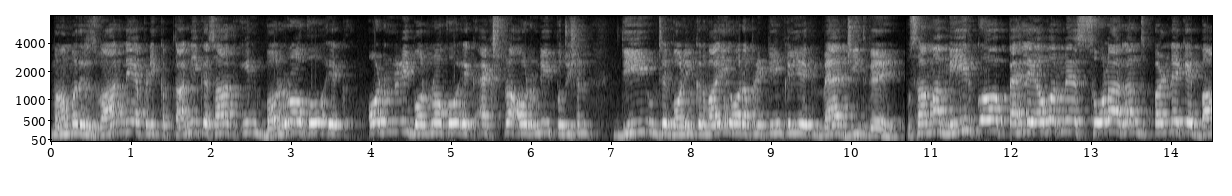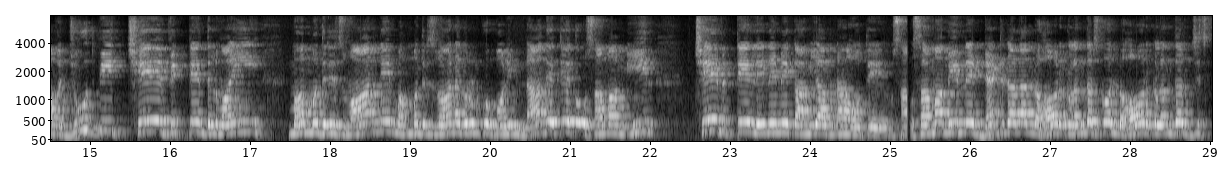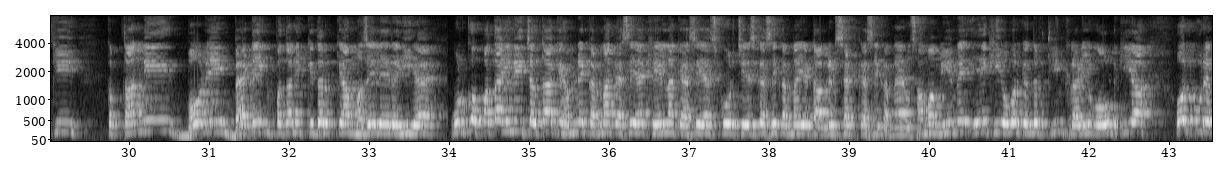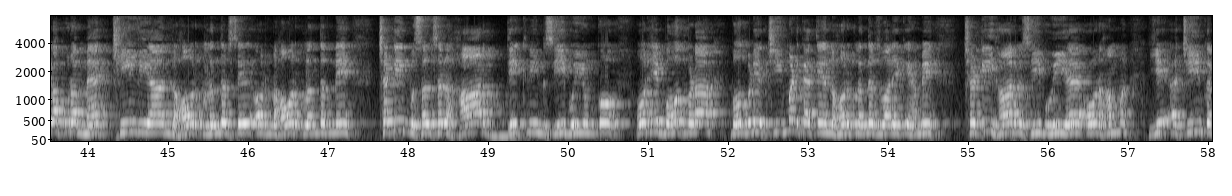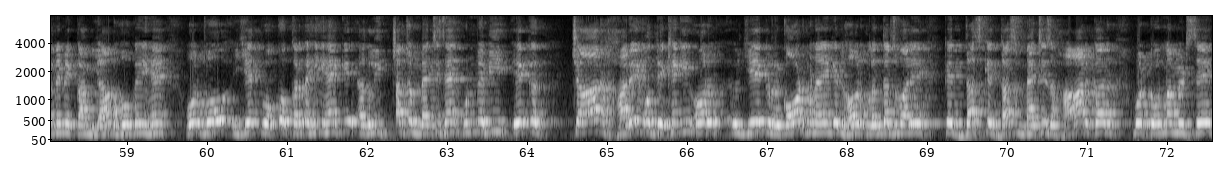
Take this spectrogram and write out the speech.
मोहम्मद रिजवान ने अपनी कप्तानी के साथ इन बॉलरों को एक ऑर्डनरी बॉलरों को एक एक्स्ट्रा ऑर्डनरी पोजीशन दी, उनसे बॉलिंग करवाई और अपनी टीम के लिए एक मैच जीत गए। उसामा मीर को पहले ओवर में 16 रन पड़ने के बावजूद भी छह विकेटें दिलवाई। मोहम्मद रिजवान ने, मोहम्मद रिजवान अगर उनको बॉलिंग ना देते तो उसामा मीर छह विकेटें लेने में कामयाब ना होते। उसामा मीर ने डेंट डाला लाहौर कलंदर्स को। लाहौर कलंदर जिसकी कप्तानी बॉलिंग बैटिंग पता नहीं किधर क्या मज़े ले रही है। उनको पता ही नहीं चलता कि हमने करना कैसे है, खेलना कैसे है स्कोर चेज कैसे करना है, या टारगेट सेट कैसे करना है। उसामा मीर ने एक ही ओवर के अंदर तीन खिलाड़ियों को आउट किया और पूरे का पूरा मैच छीन लिया लाहौर कलंदर से और लाहौर कलंदर ने छठी मुसलसल हार देखनी नसीब हुई उनको। और ये बहुत बड़ा, बहुत बड़ी अचीवमेंट कहते हैं लाहौर कलंदर्स वाले कि हमें छठी हार नसीब हुई है और हम ये अचीव करने में कामयाब हो गए हैं और वो ये तो कर रही हैं कि अगली चार जो मैचेस हैं, उनमें भी एक चार हारे वो देखेंगी और ये एक रिकॉर्ड बनाएँगे लाहौर कलंदर्स वाले के 10 के 10 मैचेस हार कर वो टूर्नामेंट से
